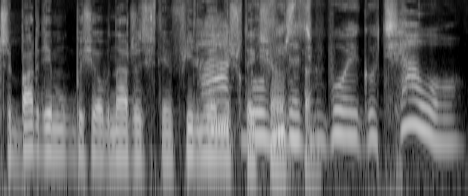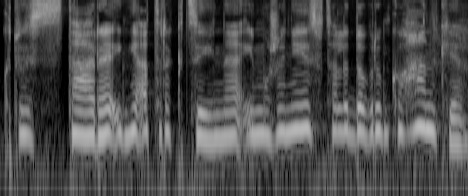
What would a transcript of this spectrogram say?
czy bardziej mógłby się obnażyć w tym filmie niż w tak, tej było książce. widać, by było jego ciało, które jest stare i nieatrakcyjne i może nie jest wcale dobrym kochankiem.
